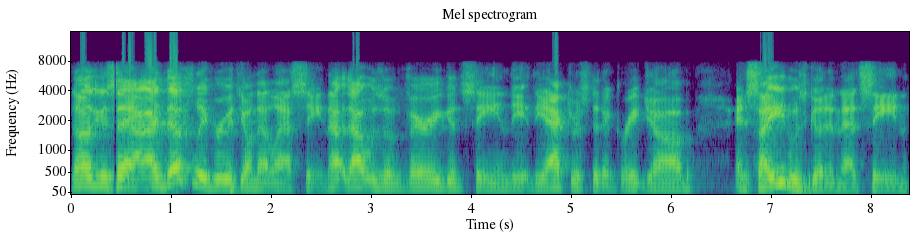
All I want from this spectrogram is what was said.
No, I was gonna say I definitely agree with you on that last scene. That that was a very good scene. The the actress did a great job, and Sayid was good in that scene.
